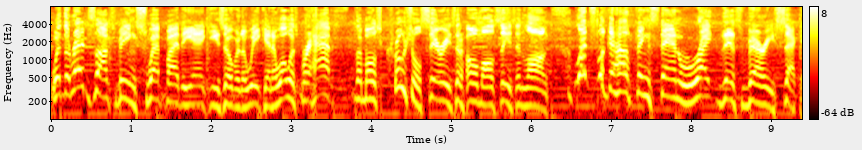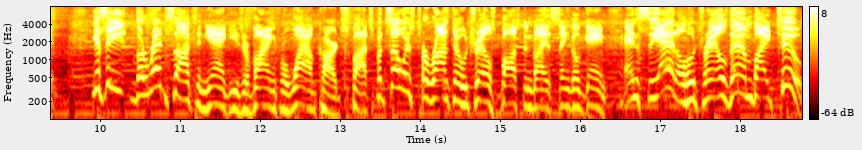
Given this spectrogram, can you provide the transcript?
With the Red Sox being swept by the Yankees over the weekend in what was perhaps the most crucial series at home all season long, let's look at how things stand right this very second. You see, the Red Sox and Yankees are vying for wild card spots, but so is Toronto, who trails Boston by a single game, and Seattle, who trails them by two.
